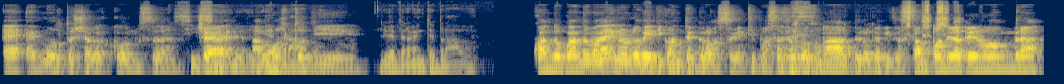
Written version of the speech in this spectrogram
è, è molto Sherlock Holmes, Sì, cioè sì, lui, ha lui è molto bravo. di... Lui è veramente bravo. Quando, quando magari non lo vedi quanto è grosso, che tipo sta seduto su un albero, capito? Sta un po' nella penombra.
